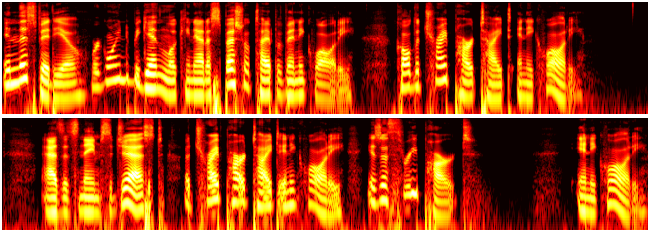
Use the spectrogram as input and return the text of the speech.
In this video, we're going to begin looking at a special type of inequality called the tripartite inequality. As its name suggests, a tripartite inequality is a three-part inequality.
